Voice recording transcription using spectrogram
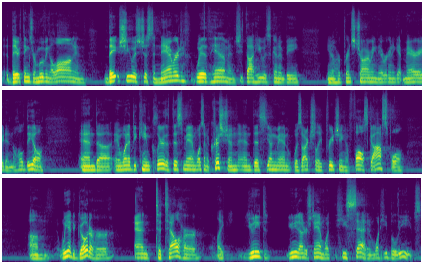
there. Things were moving along, and they, she was just enamored with him, and she thought he was going to be, you know, her Prince Charming. They were going to get married, and the whole deal. And uh, and when it became clear that this man wasn't a Christian, and this young man was actually preaching a false gospel, um, we had to go to her and to tell her, like, you need to you need to understand what he said and what he believes.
